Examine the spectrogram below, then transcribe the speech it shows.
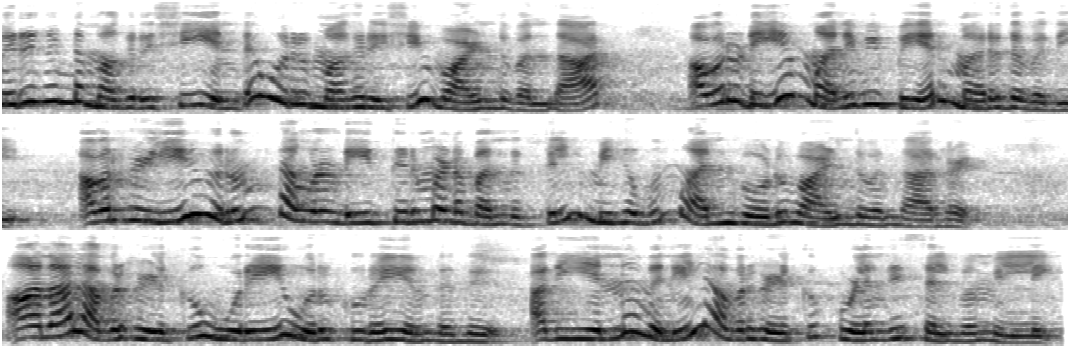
மிருகண்ட மகரிஷி என்ற ஒரு மகரிஷி வாழ்ந்து வந்தார். அவருடைய மனைவி பெயர் மருதவதி. அவர்கள் இருவரும் தங்களுடைய திருமண பந்தத்தில் மிகவும் அன்போடு வாழ்ந்து வந்தார்கள். ஆனால் அவர்களுக்கு ஒரே ஒரு குறை இருந்தது. அது என்னவெனில் அவர்களுக்கு குழந்தை செல்வம் இல்லை.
